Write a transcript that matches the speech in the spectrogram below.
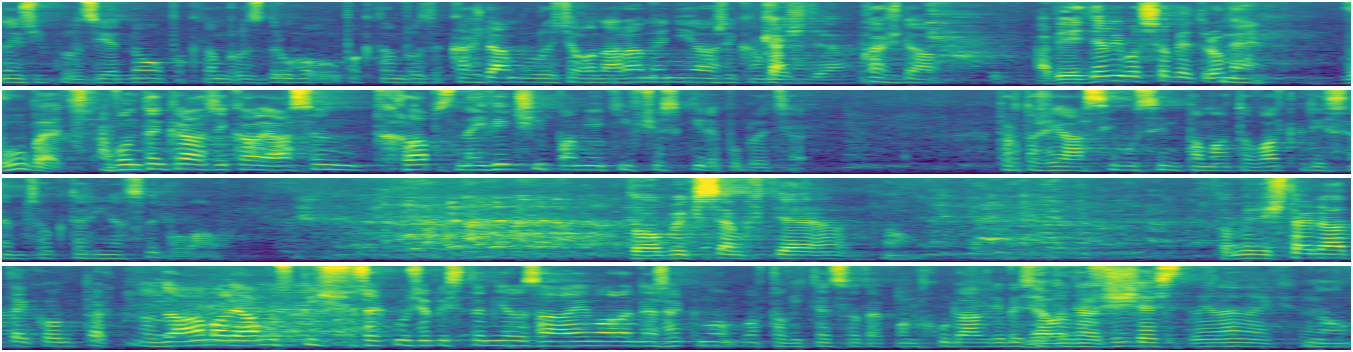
nejdřív byl s jednou, pak tam byl s druhou, pak tam byl, každá mu ležela na rameni a říkám, Každá? Každá. A věděli o sobě trochu? Ne. Vůbec. A on tenkrát říkal, já jsem chlap s největší pamětí v České republice. Protože já si musím pamatovat, kdy jsem co který nasliboval. To bych sem chtěl. No. To mi když tak dáte kontakt. No dám, ale já mu spíš řeknu, že byste měl zájem, ale neřeknu, a to víte co, tak on chudák, kdyby se to měl dozví- šest milenek. No.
